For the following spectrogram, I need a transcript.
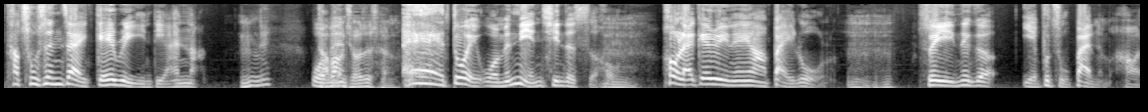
他出生在 Gary，印第安纳。嗯，打棒球的城。哎，对，我们年轻的时候，嗯、后来 Gary 那样败落了。嗯哼，所以那个也不主办了嘛。好，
